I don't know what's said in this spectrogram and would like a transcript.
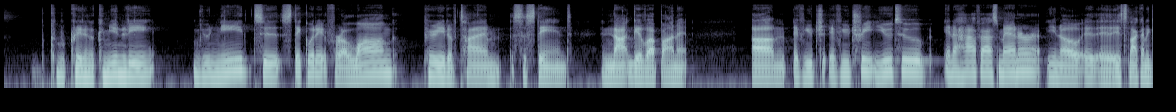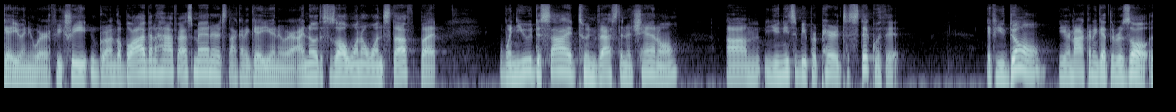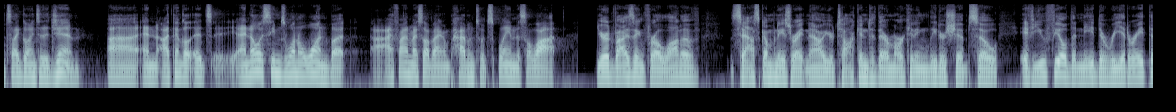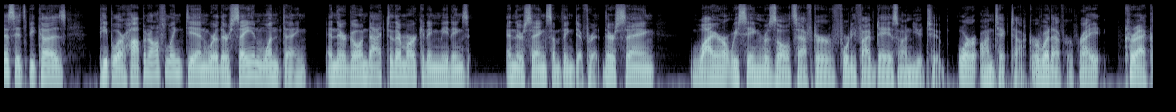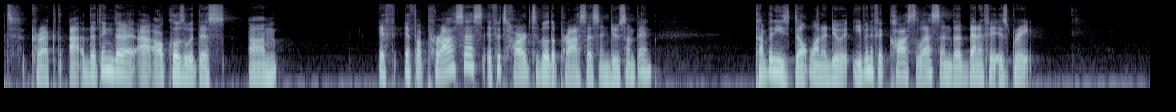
creating a community you need to stick with it for a long period of time sustained and not give up on it. Um, if you if you treat YouTube in a half-ass manner, you know it, it's not going to get you anywhere. If you treat growing a blog in a half-ass manner, it's not going to get you anywhere. I know this is all one-on-one stuff, but when you decide to invest in a channel, um, you need to be prepared to stick with it. If you don't, you're not going to get the result. It's like going to the gym. Uh, and I think it's, I know it seems 101, but I find myself having to explain this a lot. You're advising for a lot of SaaS companies right now. You're talking to their marketing leadership. So if you feel the need to reiterate this, it's because people are hopping off LinkedIn where they're saying one thing and they're going back to their marketing meetings and they're saying something different. They're saying, why aren't we seeing results after 45 days on YouTube or on TikTok or whatever, right? Correct, correct. Uh, the thing that I, will close with this: um, if if a process, if it's hard to build a process and do something, companies don't want to do it, even if it costs less and the benefit is great.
